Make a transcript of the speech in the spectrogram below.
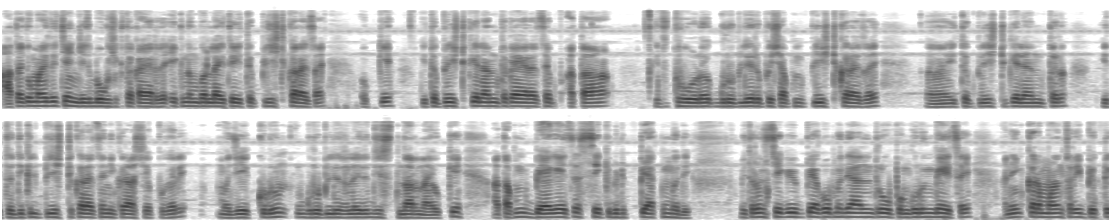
आता तुम्हाला इथे चेंजेस बघू शकता काय करायचं एक नंबरला इथं इथं प्लिस्ट करायचं आहे. ओके इथं प्लिस्ट केल्यानंतर काय करायचं आहे? आता इथं थोडं ग्रुप लेअरपेक्षा आपण प्लिस्ट करायचं आहे. इथं प्लिस्ट केल्यानंतर इथं देखील प्लिस्ट करायचं आणि इकडं अशा प्रकारे म्हणजे इकडून ग्रुप लेअरला इथं दिसणार नाही. ओके आता आपण बॅग यायचं सेक्युरिटी पॅकमध्ये मित्रांनो सेक्युरिटी पॅकमध्ये आल्यानंतर ओपन करून घ्यायचं आहे आणि क्रमानुसार इफेक्ट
